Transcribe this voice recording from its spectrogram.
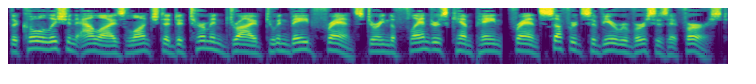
the coalition allies launched a determined drive to invade France during the Flanders campaign. France suffered severe reverses at first.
